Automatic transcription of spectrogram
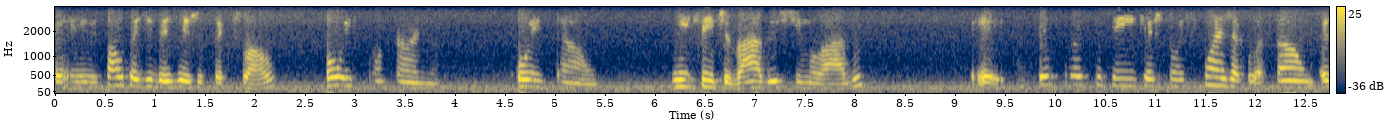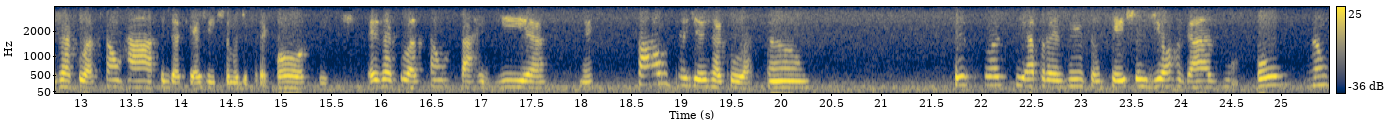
é, falta de desejo sexual, ou espontâneo, ou então incentivado, estimulado, é, pessoas que têm questões com ejaculação, ejaculação rápida, que a gente chama de precoce, ejaculação tardia, né? falta de ejaculação, pessoas que apresentam queixas de orgasmo ou não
